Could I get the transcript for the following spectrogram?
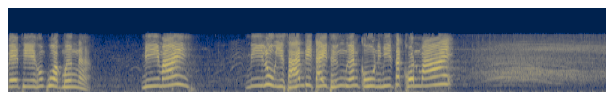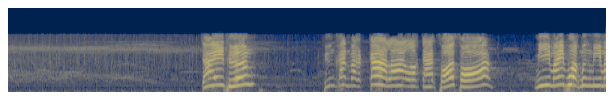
เวทีของพวกมึงน่ะ มีไหม มีลูกอีสานที่ใจถึงเหมือนกูนี่มีสักคนไหมใจถึง ถึงขั้นว่ากล้าลาออกจากสอสอมีไหมพวกมึงมีไหม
